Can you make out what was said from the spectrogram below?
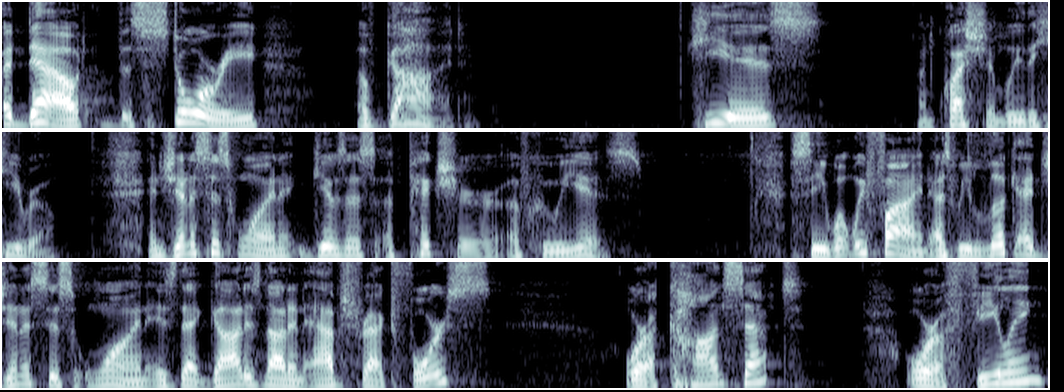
a doubt the story of God. He is unquestionably the hero. And Genesis 1 gives us a picture of who he is. See, what we find as we look at Genesis 1 is that God is not an abstract force or a concept or a feeling,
